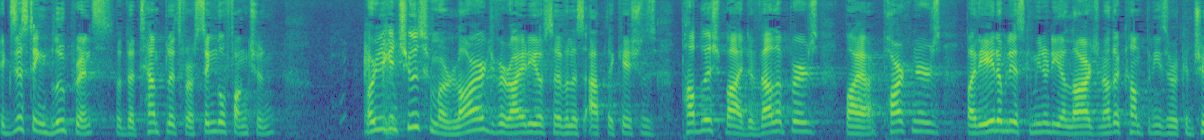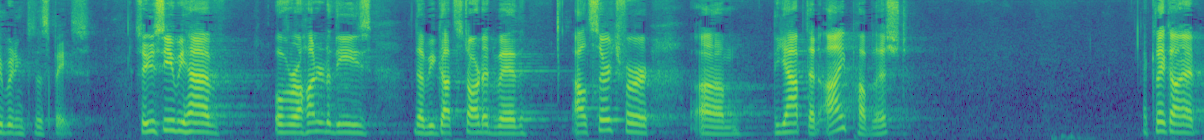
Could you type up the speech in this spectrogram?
existing blueprints, with the templates for a single function, or you can choose from a large variety of serverless applications published by developers, by our partners, by the AWS community at large, and other companies that are contributing to the space. So you see, we have over 100 of these that we got started with. I'll search for um, the app that I published. I click on it,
